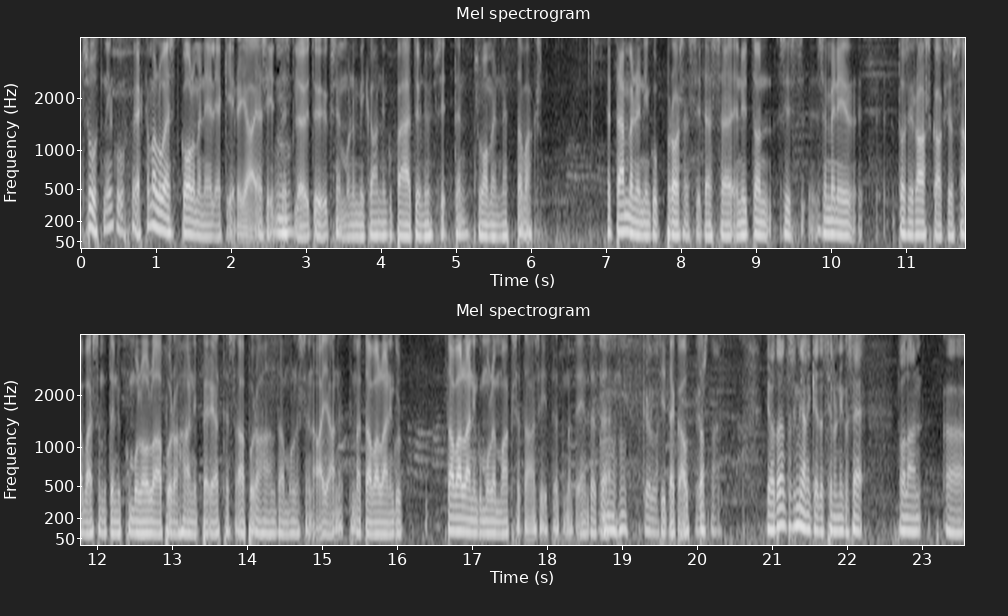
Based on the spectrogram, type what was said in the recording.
suht niin kuin, ehkä mä luen sitten kolme neljä kirjaa ja sitten Mm. sit löytyy yksi semmoinen, mikä on niin kuin päätynyt sitten suomennettavaksi. Ja tämmöinen niin prosessi tässä, ja nyt on, siis se meni tosi raskaaksi jossain vaiheessa, mutta nyt kun mulla on ollut apurahaa, niin periaatteessa apuraha antaa mulle sen ajan, että mä tavallaan niin kuin, tavallaan niin kuin mulle maksetaan siitä, että mä teen tätä mm. Mm-hmm, kyllä. sitä kautta. Joo, toi on tosi mielenkiintoista. Siinä on niinku se tavallaan, ö,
